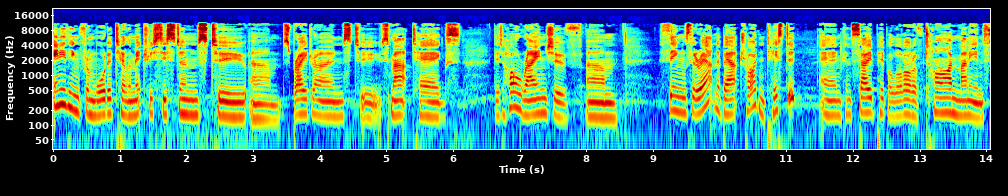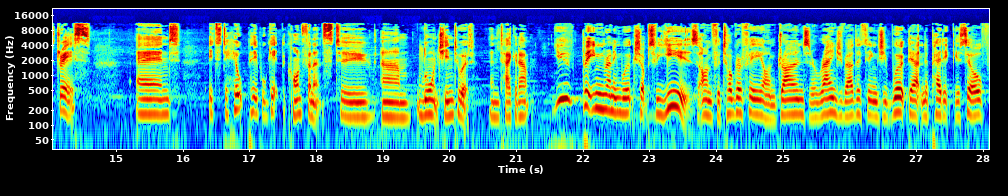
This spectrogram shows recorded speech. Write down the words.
Anything from water telemetry systems to um, spray drones to smart tags. There's a whole range of um, things that are out and about, tried and tested, and can save people a lot of time, money, and stress. And it's to help people get the confidence to um, launch into it and take it up. You've been running workshops for years on photography, on drones, and a range of other things. You've worked out in a paddock yourself.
